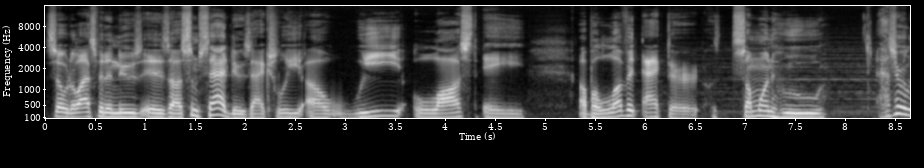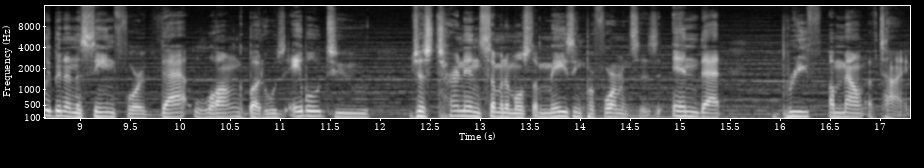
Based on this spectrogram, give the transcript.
so the last bit of news is uh, some sad news. Actually, uh, we lost a a beloved actor, someone who hasn't really been in the scene for that long, but who was able to just turn in some of the most amazing performances in that brief amount of time.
